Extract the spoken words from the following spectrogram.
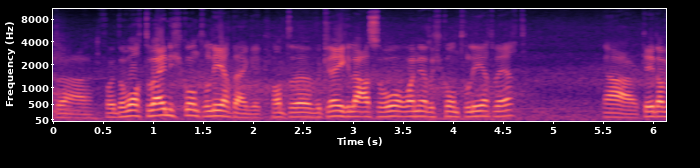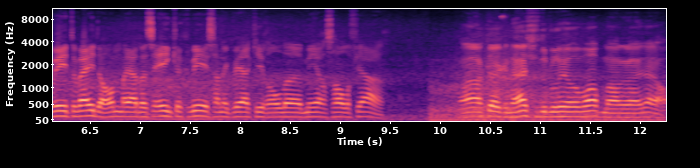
Ja, er wordt te weinig gecontroleerd, denk ik. Want uh, we kregen laatst te horen wanneer er gecontroleerd werd. Ja, oké, okay, dat weten wij dan, maar ja, dat is één keer geweest en ik werk hier al uh, meer dan een half jaar. Ja, kijk, een hesje doet wel heel wat, maar ja,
